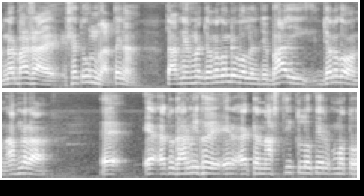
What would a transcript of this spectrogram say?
আপনার ভাষায় সে তো উন্মাদ, তাই না? তা আপনি আপনার জনগণরে বলেন যে, ভাই, জনগণ, আপনারা এত ধার্মিক হয়ে এর একটা নাস্তিক লোকের মতো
